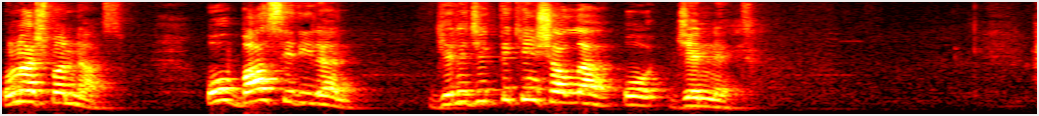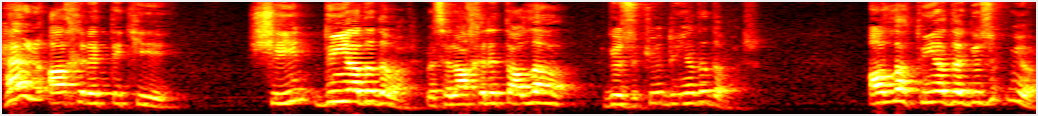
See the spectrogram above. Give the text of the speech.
Onu aşman lazım. O bahsedilen gelecekteki inşallah o cennet. Her ahiretteki şeyin dünyada da var. Mesela ahirette Allah gözüküyor, dünyada da var. Allah dünyada gözükmüyor.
